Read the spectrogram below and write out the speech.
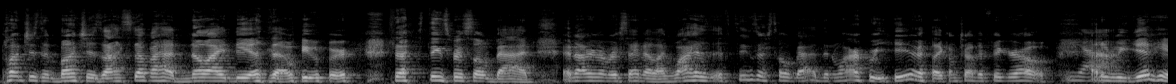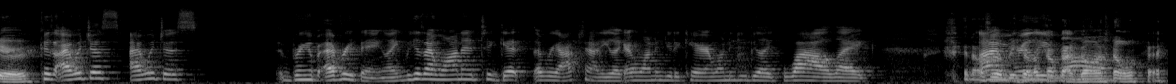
punches and bunches I stuff i had no idea that we were that things were so bad and i remember saying that like why is if things are so bad then why are we here like i'm trying to figure out Yeah. how did we get here Because I would just, I would just bring up everything, like because I wanted to get a reaction out of you. Like I wanted you to care. I wanted you to be like, wow, like, and also I'm be really like i'm not wrong. going nowhere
